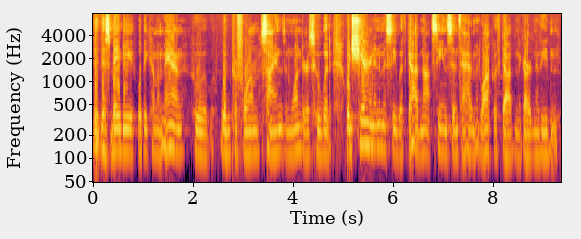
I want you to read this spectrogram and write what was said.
This baby will become a man who would perform signs and wonders, who would, would share an intimacy with God not seen since Adam had walked with God in the Garden of Eden.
